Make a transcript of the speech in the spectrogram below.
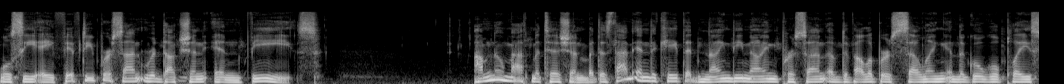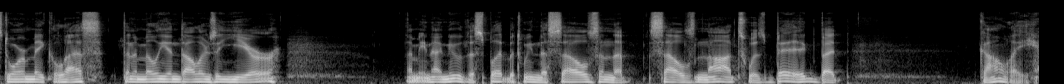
will see a 50% reduction in fees. I'm no mathematician, but does that indicate that 99% of developers selling in the Google Play Store make less than a million dollars a year? I mean, I knew the split between the sells and the sells nots was big, but Golly.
